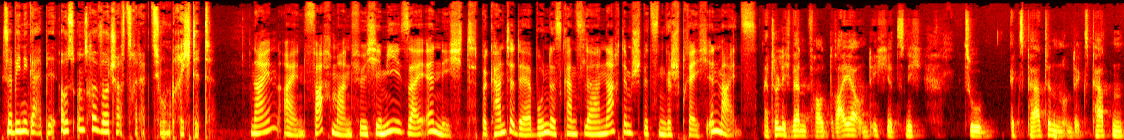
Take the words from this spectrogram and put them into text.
Sabine Geipel aus unserer Wirtschaftsredaktion berichtet. Nein, ein Fachmann für Chemie sei er nicht, bekannte der Bundeskanzler nach dem Spitzengespräch in Mainz. Natürlich werden Frau Dreier und ich jetzt nicht zu Expertinnen und Experten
